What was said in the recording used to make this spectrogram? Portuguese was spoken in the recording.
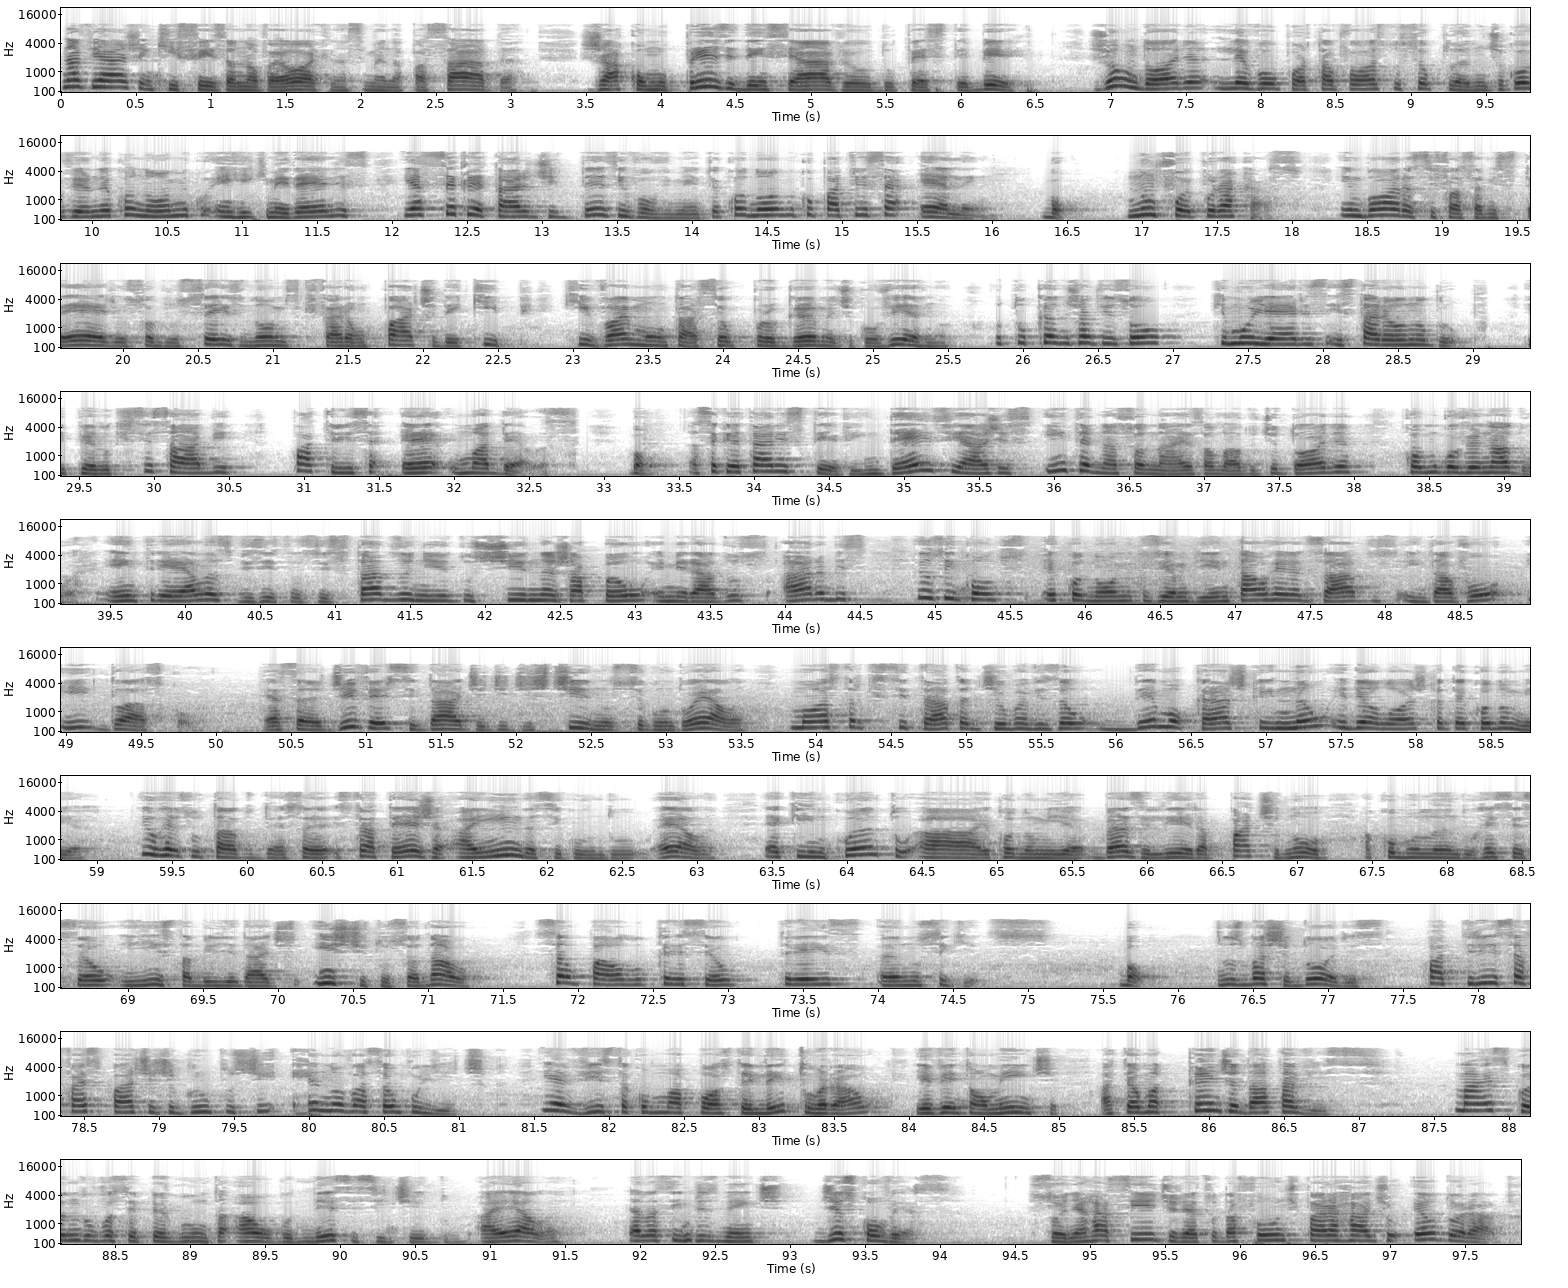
Na viagem que fez a Nova York na semana passada, já como presidenciável do PSDB, João Dória levou o porta-voz do seu plano de governo econômico, Henrique Meirelles, e a secretária de Desenvolvimento Econômico, Patrícia Ellen. Bom, não foi por acaso. Embora se faça mistério sobre os seis nomes que farão parte da equipe que vai montar seu programa de governo, o Tucano já avisou que mulheres estarão no grupo. E pelo que se sabe, Patrícia é uma delas. Bom, a secretária esteve em 10 viagens internacionais ao lado de Dória como governador, entre elas visitas aos Estados Unidos, China, Japão, Emirados Árabes e os encontros econômicos e ambiental realizados em Davos e Glasgow. Essa diversidade de destinos, segundo ela, mostra que se trata de uma visão democrática e não ideológica da economia. E o resultado dessa estratégia, ainda segundo ela, é que enquanto a economia brasileira patinou, acumulando recessão e instabilidade institucional, São Paulo cresceu três anos seguidos. Bom, nos bastidores, Patrícia faz parte de grupos de renovação política e é vista como uma aposta eleitoral e, eventualmente, até uma candidata a vice. Mas quando você pergunta algo nesse sentido a ela, ela simplesmente desconversa. Sônia Raci, direto da Fonte, para a Rádio Eldorado.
